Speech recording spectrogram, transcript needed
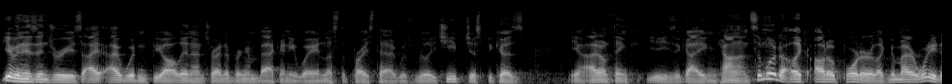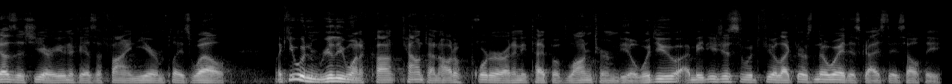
Given his injuries, I, I wouldn't be all in on trying to bring him back anyway, unless the price tag was really cheap. Just because, you know, I don't think he's a guy you can count on. Similar to like Otto Porter, like no matter what he does this year, even if he has a fine year and plays well, like you wouldn't really want to count on Otto Porter on any type of long-term deal, would you? I mean, you just would feel like there's no way this guy stays healthy.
